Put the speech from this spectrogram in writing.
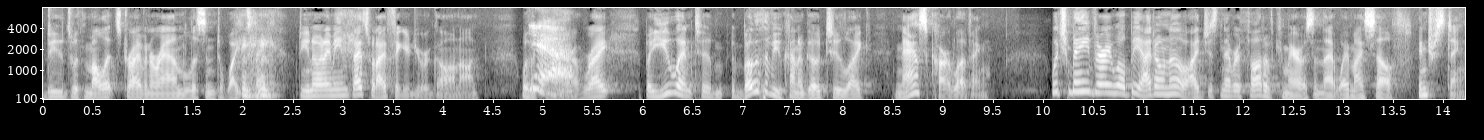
dudes with mullets driving around listen to Whitesnake. Do you know what I mean? That's what I figured you were going on with Yeah. a Camaro, right? But you went to both of you kind of go to like NASCAR loving, which may very well be. I don't know. I just never thought of Camaros in that way myself. Interesting.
